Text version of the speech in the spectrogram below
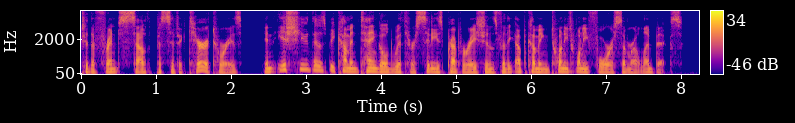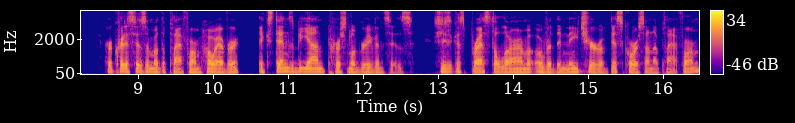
to the French South Pacific territories, an issue that has become entangled with her city's preparations for the upcoming 2024 Summer Olympics. Her criticism of the platform, however, extends beyond personal grievances. She's expressed alarm over the nature of discourse on the platform,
